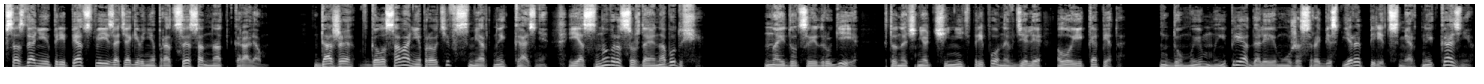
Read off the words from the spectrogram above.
в создании препятствий и затягивании процесса над королем. Даже в голосовании против смертной казни. Я снова рассуждаю на будущее. Найдутся и другие, кто начнет чинить препоны в деле Луи Капета. Думаю, мы преодолеем ужас Робеспьера перед смертной казнью.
